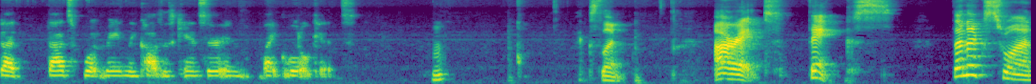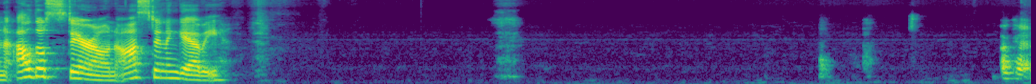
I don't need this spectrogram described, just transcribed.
that that's what mainly causes cancer in like little kids. Hmm. Excellent. All right. Thanks. The next one, aldosterone, Austin and Gabby. Okay.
